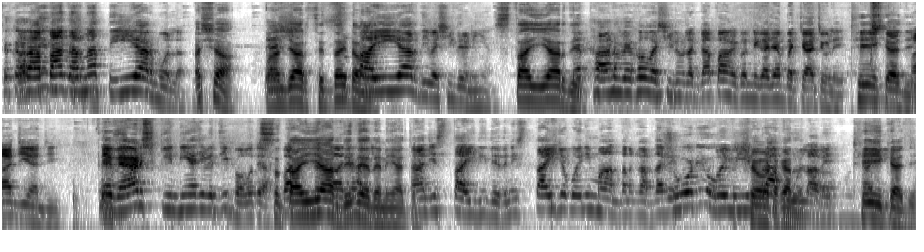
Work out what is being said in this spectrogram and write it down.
ਤੇ ਪਰ ਆਪਾਂ ਕਰਨਾ 30000 ਮੁੱਲ। ਅੱਛਾ 5000 ਸਿੱਧਾ ਹੀ ਡਾਊਨ 27000 ਦੀ ਵਸ਼ੀ ਦੇਣੀ ਆ। 27000 ਦੀ। ਤੇ ਥਣ ਵੇਖੋ ਵਸ਼ੀ ਨੂੰ ਲੱਗਾ ਭਾਵੇਂ ਕੋਈ ਨਿਕਾ ਜਿਹਾ ਬੱਚਾ ਚੋਲੇ। ਠੀਕ ਹੈ ਜੀ। ਹਾਂਜੀ ਹਾਂਜੀ। ਤੇ ਵੈੜ ਸ਼ਕੀਨੀਆਂ ਚ ਵੀਰ ਜੀ ਬਹੁਤ ਆ। 27,000 ਦੀ ਦੇ ਦੇਣੀ ਅੱਜ। ਹਾਂਜੀ 27 ਦੀ ਦੇ ਦੇਣੀ। 27 ਚ ਕੋਈ ਨਹੀਂ ਮਾਨਤਨ ਕਰਦਾ ਕਿ ਹੀ। ਕੋਈ ਵੀਰ ਛੋਟ ਭਰਾ ਕਰ ਲਾਵੇ ਠੀਕ ਹੈ ਜੀ।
